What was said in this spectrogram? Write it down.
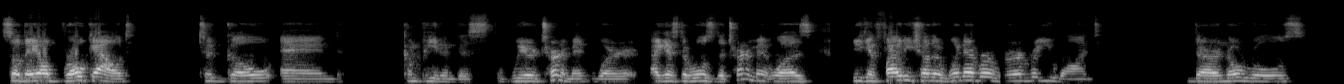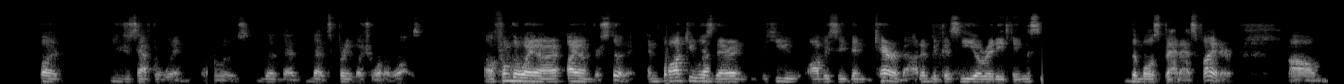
so they all broke out to go and compete in this weird tournament where I guess the rules of the tournament was you can fight each other whenever, wherever you want. There are no rules, but you just have to win or lose. That, that that's pretty much what it was, uh, from the way I, I understood it. And Baki was there, and he obviously didn't care about it because he already thinks he's the most badass fighter. Um,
